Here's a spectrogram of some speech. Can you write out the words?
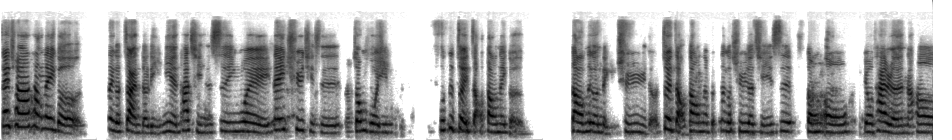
在 Chinatown 那个那个站的理念，它其实是因为那一区其实中国移民不是最早到那个。到那个领区域的最早到那个那个区域的其实是东欧犹太人，然后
